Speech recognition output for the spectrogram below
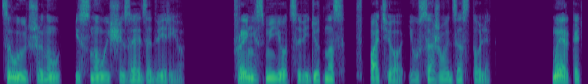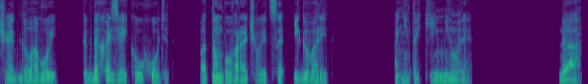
целует жену и снова исчезает за дверью. Фрэнни смеется, ведет нас в патио и усаживает за столик. Мэр качает головой, когда хозяйка уходит, потом поворачивается и говорит. «Они такие милые». «Да,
